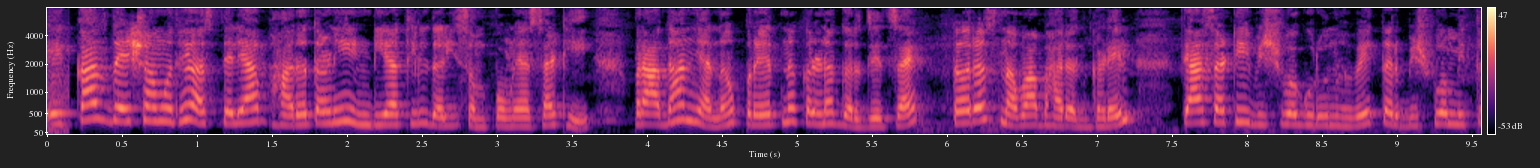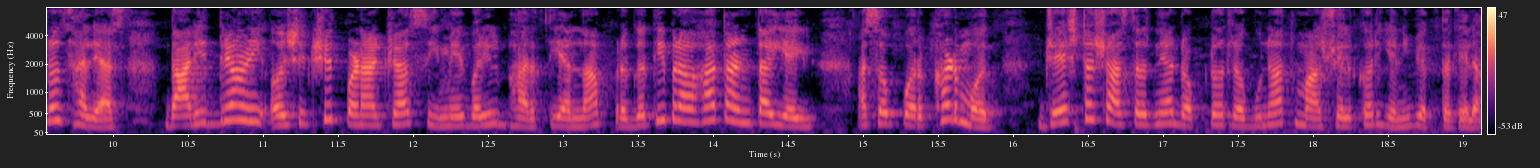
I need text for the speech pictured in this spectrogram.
एकाच देशामध्ये असलेल्या भारत आणि इंडियातील दरी संपवण्यासाठी प्राधान्यानं प्रयत्न करणं गरजेचं आहे तरच नवा भारत घडेल. त्यासाठी विश्वगुरू नव्हे तर विश्वमित्र झाल्यास दारिद्र्य आणि अशिक्षितपणाच्या सीमेवरील भारतीयांना प्रगतीप्रवाहात आणता येईल असं परखड मत ज्येष्ठ शास्त्रज्ञ डॉक्टर रघुनाथ माशेलकर यांनी व्यक्त केलं.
